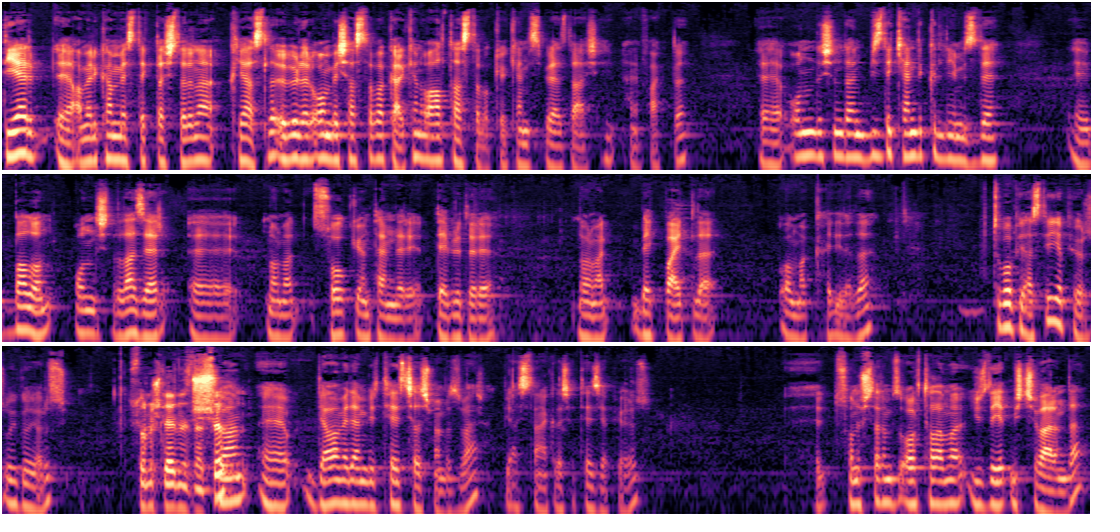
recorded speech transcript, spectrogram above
diğer e, Amerikan meslektaşlarına kıyasla öbürleri 15 hasta bakarken o 6 hasta bakıyor. Kendisi biraz daha şey hani farklı. E, onun dışında hani biz de kendi kliniğimizde e, balon, onun dışında lazer, e, normal soğuk yöntemleri, debrider'ı, normal backbite'la olmak kaydıyla da tuboplastiği yapıyoruz, uyguluyoruz. Sonuçlarınız nasıl? Şu an e, devam eden bir tez çalışmamız var. Bir asistan arkadaşa tez yapıyoruz. E, sonuçlarımız ortalama %70 civarında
